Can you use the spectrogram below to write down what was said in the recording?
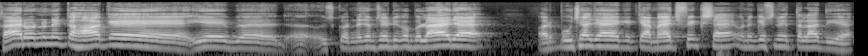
खैर, उन्होंने कहा कि ये उसको नजम सेठी को बुलाया जाए और पूछा जाए कि क्या मैच फिक्स है? उन्हें किसने इतला दी है?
